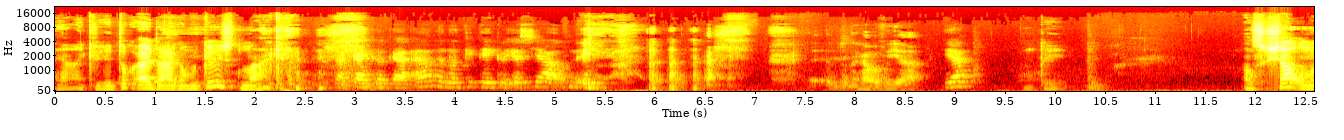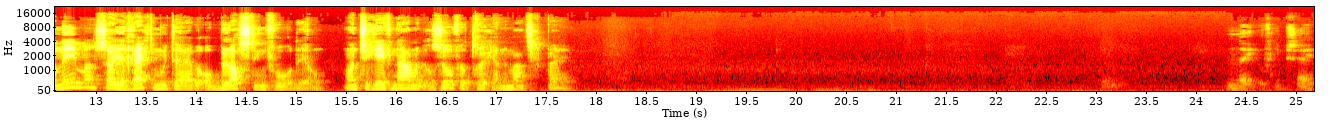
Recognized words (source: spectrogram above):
Ja, ik wil je toch uitdagen om een keuze te maken. Nou, kijken we elkaar aan en dan kijken we eerst ja of nee. Dan gaan we voor ja. Ja? Oké. Als sociaal ondernemer zou je recht moeten hebben op belastingvoordeel. Want je geeft namelijk al zoveel terug aan de maatschappij. Nee, hoeft niet per se.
